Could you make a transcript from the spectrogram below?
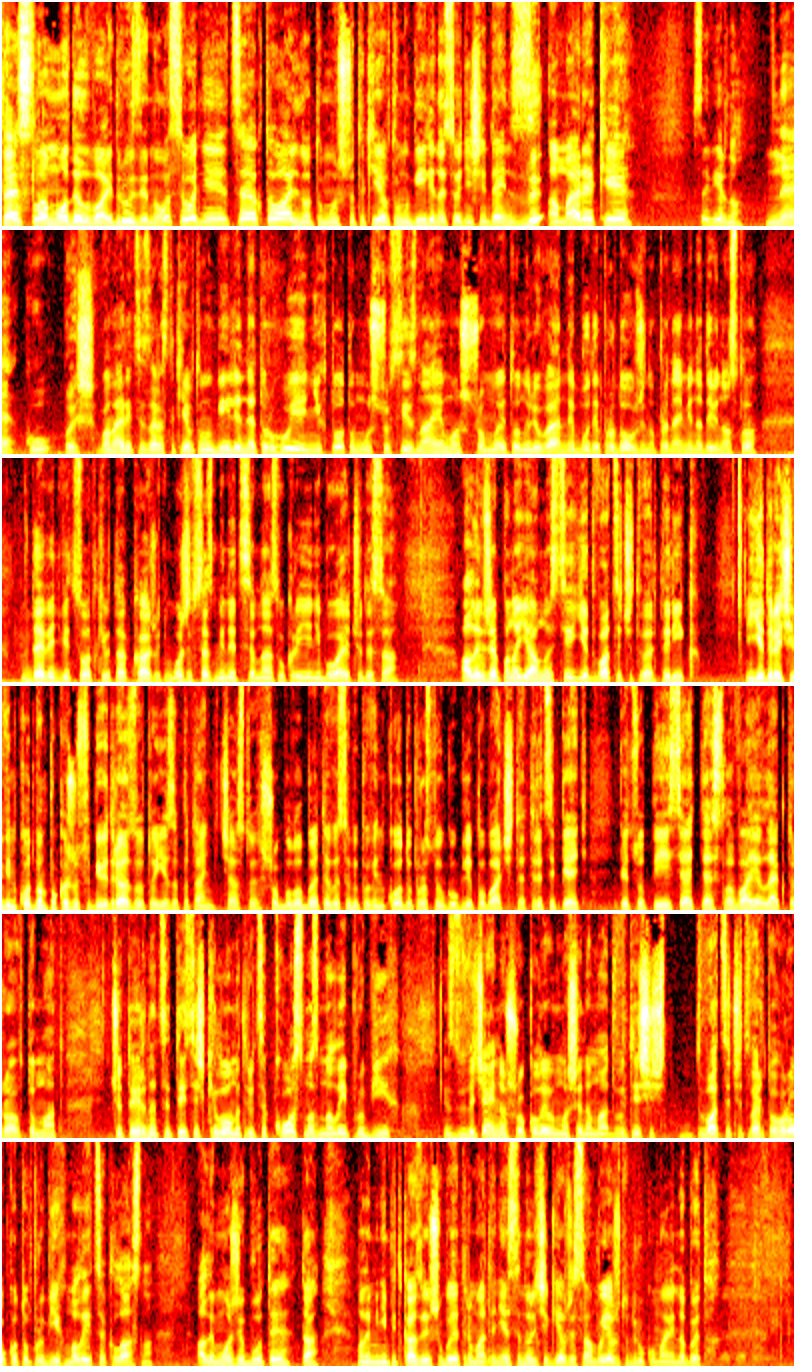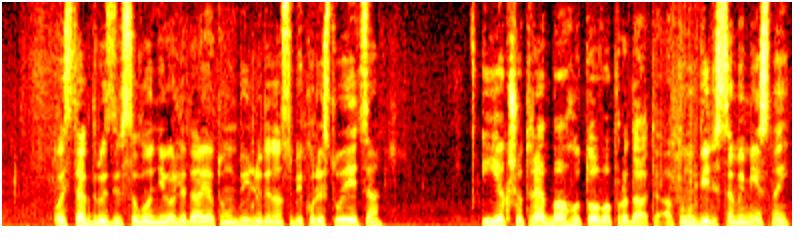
Tesla Model Y. Друзі, ну сьогодні це актуально, тому що такі автомобілі на сьогоднішній день з Америки, все вірно, не купиш. В Америці зараз такі автомобілі не торгує ніхто, тому що всі знаємо, що мито нульове не буде продовжено. Принаймні на 99% так кажуть. Може все змінитися. В нас в Україні бувають чудеса. Але вже по наявності є 24 рік. Є, до речі, він-код вам покажу собі відразу, то є запитань часто, що було бити. Ви собі по він-коду просто в гуглі побачите. 35 550, Tesla Y, електро, автомат, 14 тисяч кілометрів. Це космос, малий пробіг. Звичайно, що коли машина має 2024 року, то пробіг малий, це класно. Але може бути, та, але мені підказує, що буде тримати. Ні, синульчик, я вже сам, бо я вже тут руку маю набито. Ось так, друзі, в салоні виглядає автомобіль, людина собі користується. І якщо треба, готова продати. Автомобіль семимісний.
